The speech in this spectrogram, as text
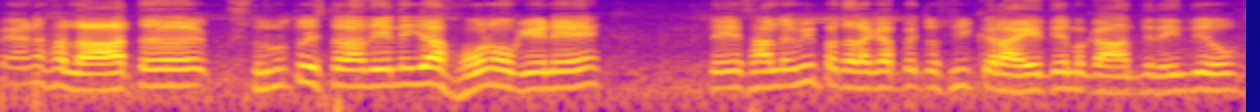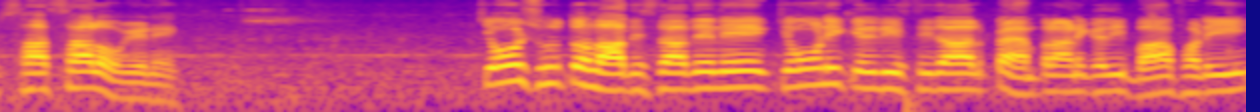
ਭੈਣ ਹਾਲਾਤ ਸ਼ੁਰੂ ਤੋਂ ਇਸ ਤਰ੍ਹਾਂ ਦੇ ਨੇ ਜਾਂ ਹੁਣ ਹੋ ਗਏ ਨੇ, ਤੇ ਸਾਨੂੰ ਇਹ ਵੀ ਪਤਾ ਲੱਗਾ ਵੀ ਤੁਸੀਂ ਕਿਰਾਏ ਤੇ ਮਕਾਨ ਤੇ ਰਹਿੰਦੇ ਹੋ 7 ਸਾਲ ਹੋ ਗਏ ਨੇ। ਕਿਉਂ ਸ਼ੁਰੂ ਤੋਂ ਹਾਲਾਤ ਇਸ ਤਰ੍ਹਾਂ ਦੇ ਨੇ? ਕਿਉਂ ਨਹੀਂ ਕਦੀ ਰਿਸ਼ਤੇਦਾਰ, ਭੈਣ ਭਰਾ ਨੇ ਕਦੀ ਬਾਹ ਫੜੀ?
